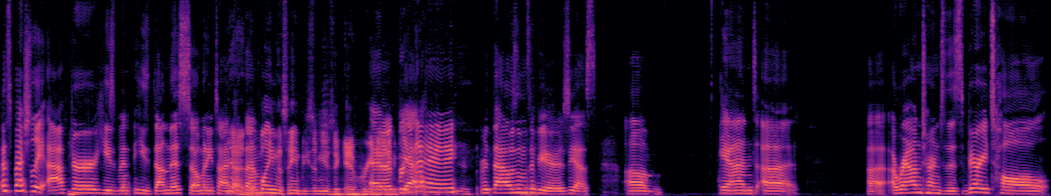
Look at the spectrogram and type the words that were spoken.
Especially after he's been he's done this so many times yeah, with they're them playing the same piece of music every day. Every Yeah. day. for thousands of years. Yes, um, and uh, uh, around turns this very tall,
